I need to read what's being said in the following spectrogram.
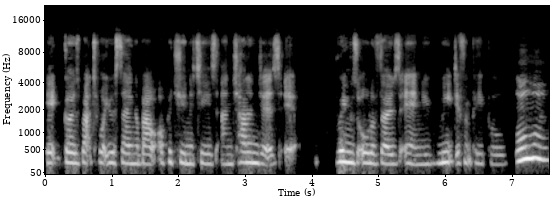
it goes back to what you were saying about opportunities and challenges. It brings all of those in. You meet different people. Mm-hmm.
